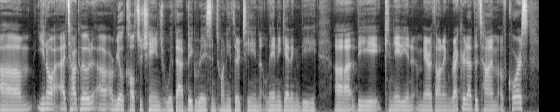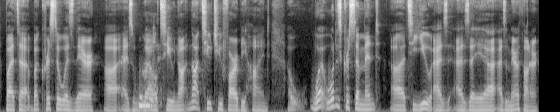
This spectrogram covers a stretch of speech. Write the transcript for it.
Um, you know, I talk about a, a, real culture change with that big race in 2013. Lanni getting the uh, the Canadian marathoning record at the time, of course, but uh, but Krista was there uh, as well too, not not too too far behind. Uh, what what has Krista meant uh, to you as as a uh, as a marathoner?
